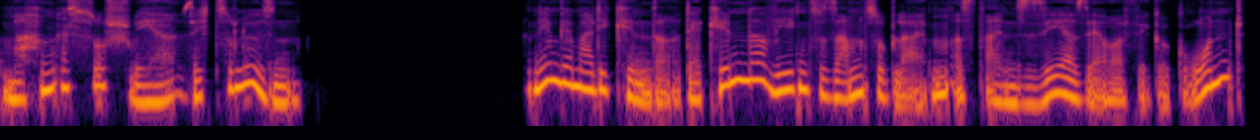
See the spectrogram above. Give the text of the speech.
machen es so schwer, sich zu lösen. Nehmen wir mal die Kinder. Der Kinder wegen zusammenzubleiben ist ein sehr, sehr häufiger Grund,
